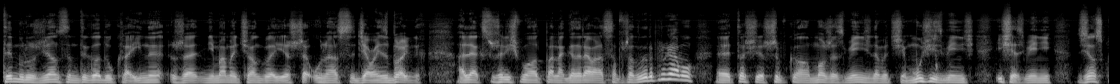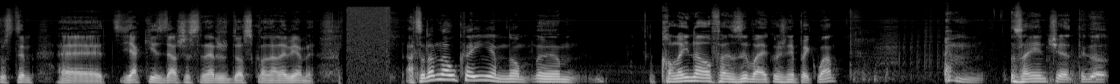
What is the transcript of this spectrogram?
tym różniącym tego od Ukrainy, że nie mamy ciągle jeszcze u nas działań zbrojnych. Ale jak słyszeliśmy od pana generała na samym początku tego programu, e, to się szybko może zmienić, nawet się musi zmienić i się zmieni. W związku z tym, jaki jest dalszy scenariusz, doskonale wiemy. A co tam na Ukrainie? No, kolejna ofensywa jakoś nie pykła. Zajęcie tego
